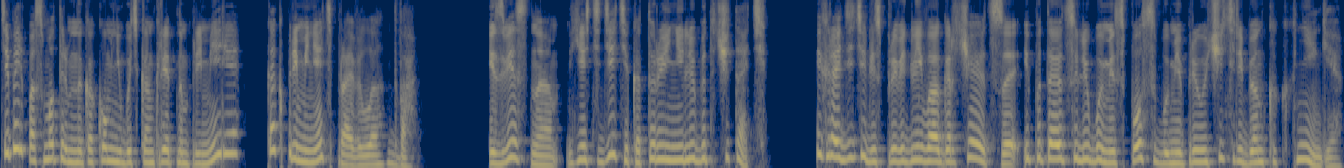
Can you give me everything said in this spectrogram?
Теперь посмотрим на каком-нибудь конкретном примере, как применять правило 2. Известно, есть дети, которые не любят читать. Их родители справедливо огорчаются и пытаются любыми способами приучить ребенка к книге.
